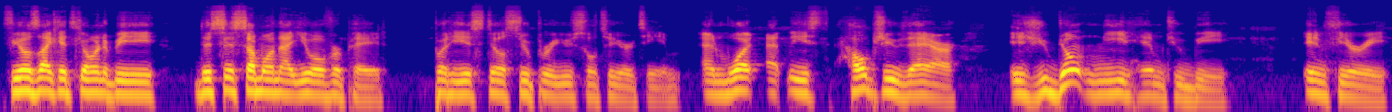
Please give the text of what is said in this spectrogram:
feels like it's going to be this is someone that you overpaid, but he is still super useful to your team. And what at least helps you there is you don't need him to be, in theory,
